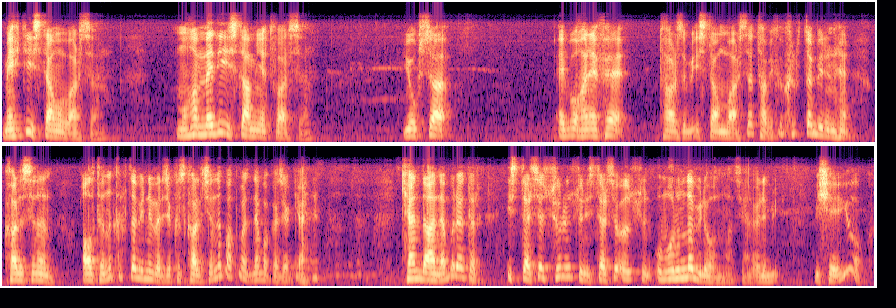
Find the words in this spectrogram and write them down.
Mehdi İslam'ı varsa, Muhammedi İslamiyet varsa, yoksa Ebu Hanefe tarzı bir İslam varsa tabii ki kırkta birine karısının altını kırkta birini verecek. Kız kardeşine de bakmaz. Ne bakacak yani? Kendi haline bırakır. İsterse sürünsün, isterse ölsün. Umurunda bile olmaz yani. Öyle bir, bir şey yok.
